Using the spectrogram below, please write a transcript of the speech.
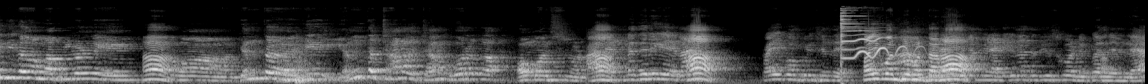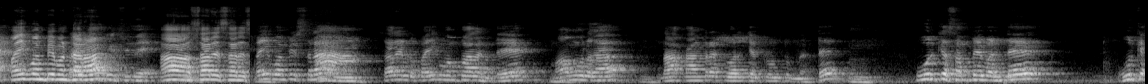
ఇదిగా మా పిల్లల్ని ఎంత ఎంత చాలా చాలా ఘోరంగా అవమానిస్తున్నాడు. ఎట్లా తిరిగి నా ఆ. పై పంపించింది పైకి పంపించమంటారా మీరు అడిగినంత తీసుకోండి ఇబ్బంది ఏం లే. పైకి పంపించమంటారా? పైకి పంపించింది. ఆ, సరే సరే. పైకి పంపిస్తున్నా? ఆ. సరే ఇప్పుడు పైకి పంపాలంటే మామూలుగా నా కాంట్రాక్ట్ వర్క్ ఎట్లా ఉంటుందంటే ఊరికే సంపేయమంటే ఊరికే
